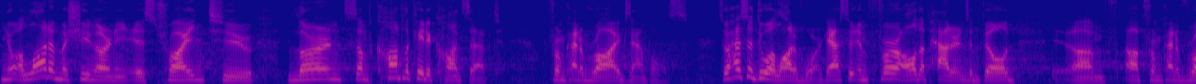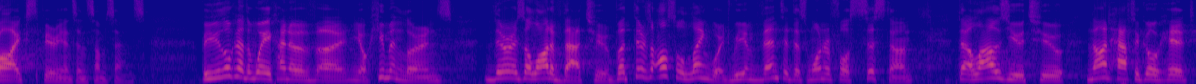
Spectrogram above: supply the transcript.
you know, a lot of machine learning is trying to learn some complicated concept from kind of raw examples. So it has to do a lot of work. It has to infer all the patterns and build um, up from kind of raw experience in some sense. But if you look at the way kind of uh, you know, human learns, there is a lot of that too. But there's also language. We invented this wonderful system that allows you to not have to go hit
